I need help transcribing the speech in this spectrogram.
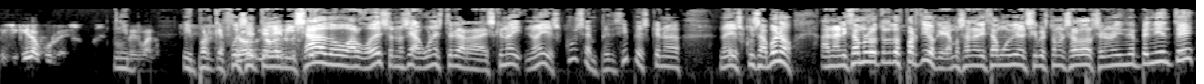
Ni siquiera ocurre eso. Entonces, y, bueno. y porque fuese no, televisado no, o algo de eso, no sé, alguna historia rara. Es que no hay, no hay excusa, en principio, es que no, no hay excusa. Bueno, analizamos los otros dos partidos, que ya hemos analizado muy bien el Silvestre El Salvador, Senor Independiente.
